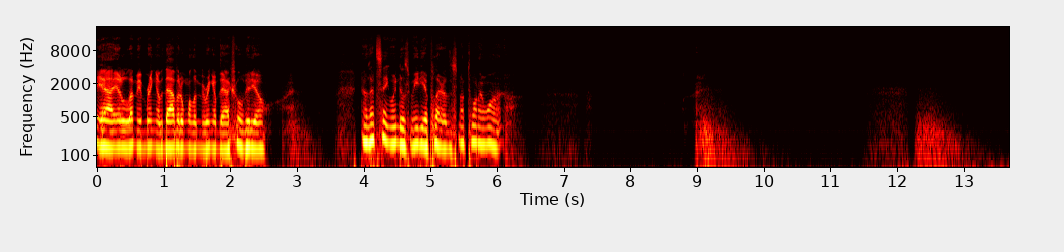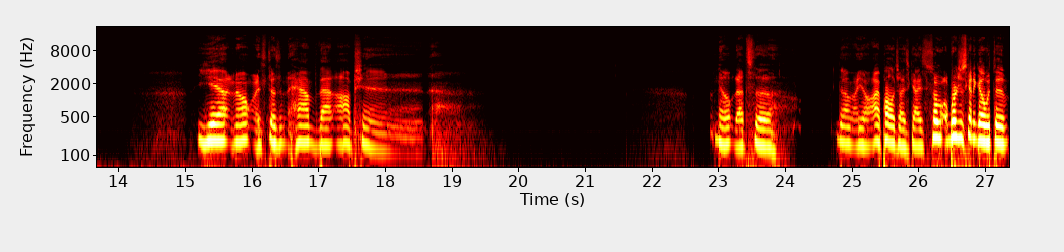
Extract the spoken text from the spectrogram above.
yeah, it'll let me bring up that, but it won't let me bring up the actual video. No, that's saying Windows Media Player. That's not the one I want. Yeah, no, it doesn't have that option. No, that's the. No, you know, I apologize, guys. So we're just gonna go with the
